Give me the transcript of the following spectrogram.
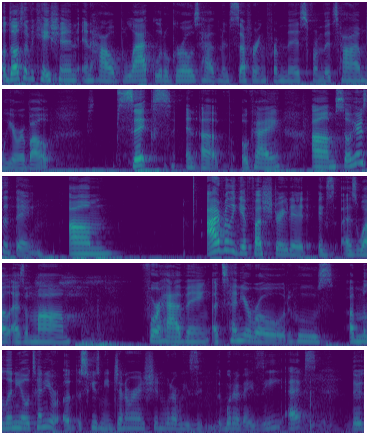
adultification and how black little girls have been suffering from this from the time we are about six and up. Okay. Um, so here's the thing. Um, I really get frustrated ex- as well as a mom for having a 10 year old who's a millennial 10 year uh, excuse me generation what are we Z, what are they z x there's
